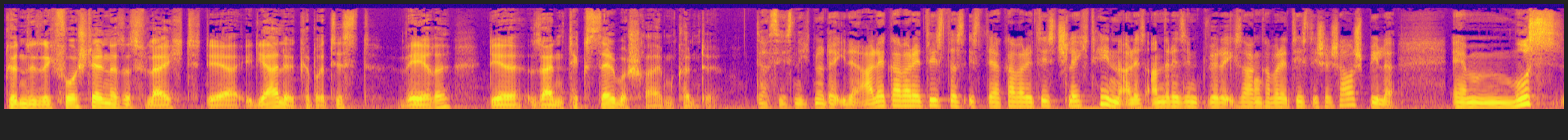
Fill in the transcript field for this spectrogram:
Können Sie sich vorstellen, dass es vielleicht der ideale Kabarettist wäre, der seinen Text selber schreiben könnte? Das ist nicht nur der ideale Kabarettist, das ist der Kabarettist schlechthin. Alles andere sind, würde ich sagen, kabarettistische Schauspieler. Er muss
